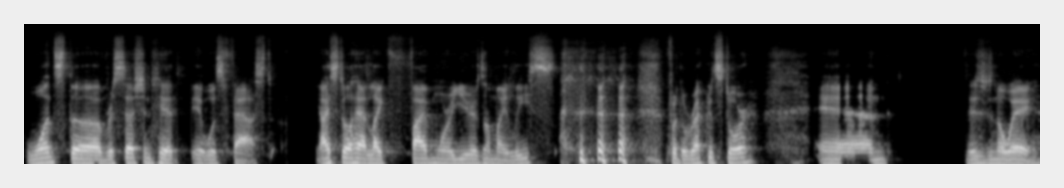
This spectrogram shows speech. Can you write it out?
Once the recession hit, it was fast. I still had like five more years on my lease for the record store. And there's no way.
